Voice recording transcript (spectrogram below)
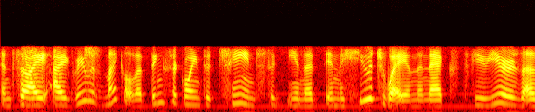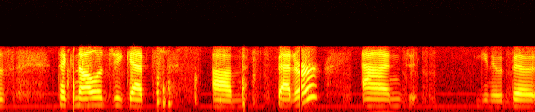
and so I, I agree with Michael that things are going to change in a in a huge way in the next few years as technology gets um, better and you know the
